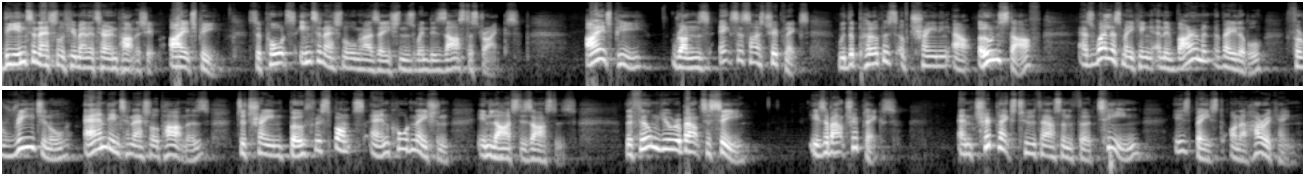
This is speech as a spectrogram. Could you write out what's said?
The International Humanitarian Partnership, IHP, supports international organizations when disaster strikes. IHP runs Exercise Triplex with the purpose of training our own staff as well as making an environment available for regional and international partners to train both response and coordination in large disasters. The film you're about to see is about Triplex, and Triplex 2013 is based on a hurricane.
